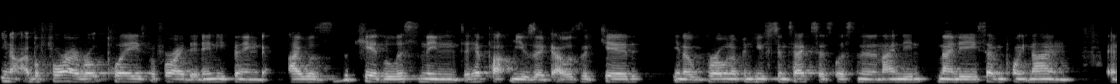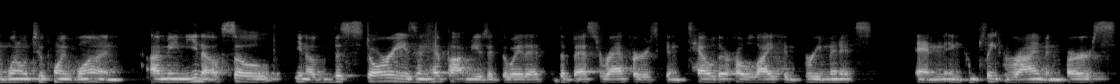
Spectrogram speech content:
you know, before I wrote plays, before I did anything, I was the kid listening to hip hop music. I was the kid, you know, growing up in Houston, Texas, listening to 90, 97.9 and 102.1 I mean, you know, so, you know, the stories in hip hop music, the way that the best rappers can tell their whole life in three minutes and in complete rhyme and verse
